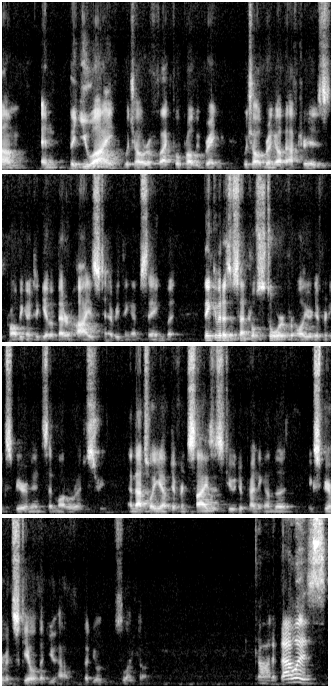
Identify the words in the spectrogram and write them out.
Um, and the UI, which I'll reflect, will probably bring, which I'll bring up after, is probably going to give a better eyes to everything I'm saying. But think of it as a central store for all your different experiments and model registry. And that's why you have different sizes too, depending on the experiment scale that you have that you'll select on. Got it. That was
